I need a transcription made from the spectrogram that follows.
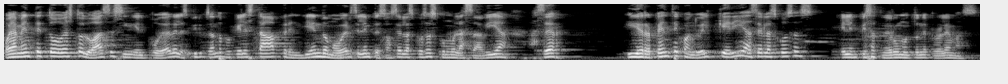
Obviamente todo esto lo hace sin el poder del Espíritu Santo porque él estaba aprendiendo a moverse, él empezó a hacer las cosas como las sabía hacer. Y de repente cuando él quería hacer las cosas, él empieza a tener un montón de problemas.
